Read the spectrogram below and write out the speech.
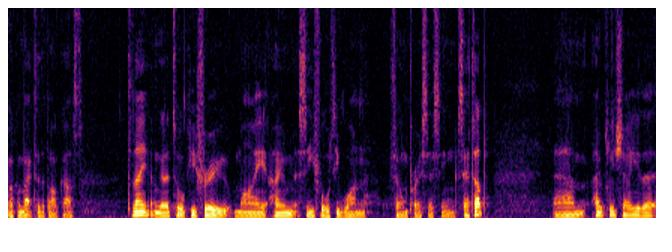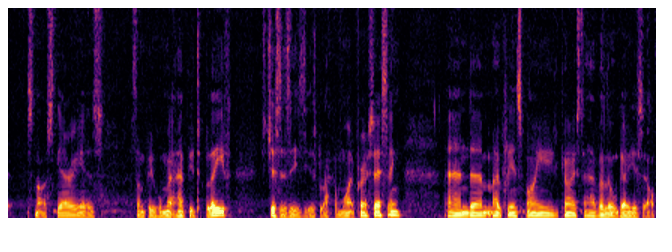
welcome back to the podcast. Today I'm going to talk you through my home C41 film processing setup. Um, hopefully, show you that it's not as scary as some people might have you to believe. It's just as easy as black and white processing, and um, hopefully inspire you guys to have a little go yourself.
